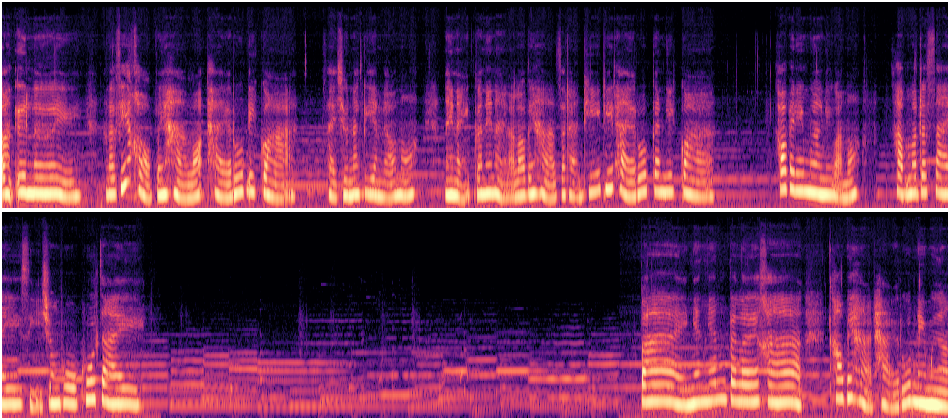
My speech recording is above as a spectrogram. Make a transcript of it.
ก่อนอื่นเลย แล้วพี่ขอไปหาเลาะถ่ายรูปดีกว่า ใส่ชุดนักเรียนแล้วเนาะ ไหนๆก็ไหนๆแล้วเราไปหาสถานที่ที่ถ่ายรูปกันดีกว่า เข้าไปในเมืองดีกว่าเนาะขับมอเตอร์ไซค์สีชมพูคู่ใจ ไปหาถ่ายรูปในเมือง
